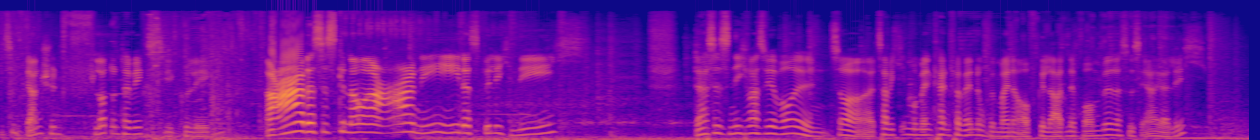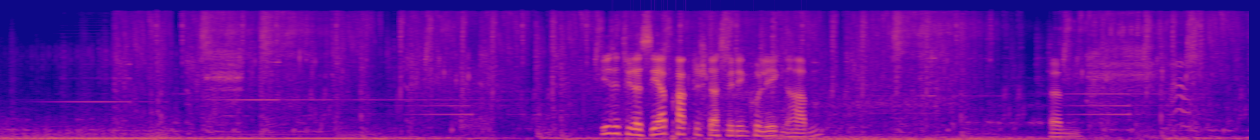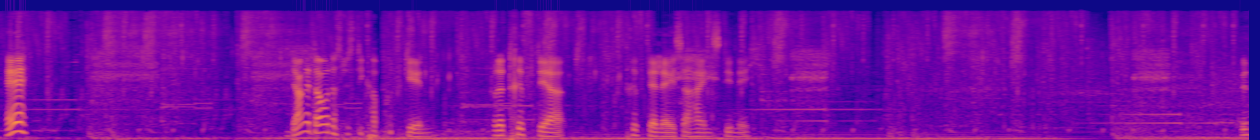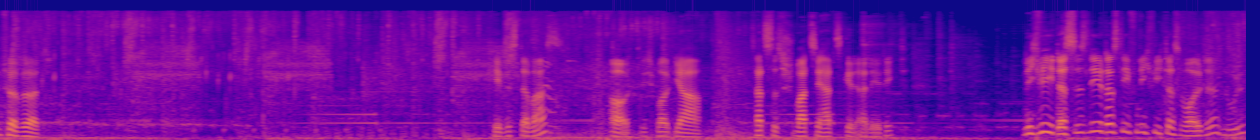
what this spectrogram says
Die sind ganz schön flott unterwegs, die Kollegen. Ah, das ist genau... Ah, nee, das will ich nicht. Das ist nicht, was wir wollen. So, jetzt habe ich im Moment keine Verwendung für meine aufgeladene Bombe. Das ist ärgerlich. Hier ist jetzt wieder sehr praktisch, dass wir den Kollegen haben. Ähm. Hä? Wie lange dauert das, bis die kaputt gehen? Oder trifft der, trifft der Laser Heinz die nicht? Bin verwirrt. Okay, wisst ihr was? Oh, ich wollte, ja. Jetzt hat das schwarze Herz erledigt. Nicht wie, das, ist, das lief nicht, wie ich das wollte, Lul.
